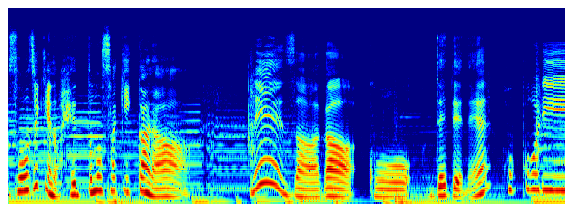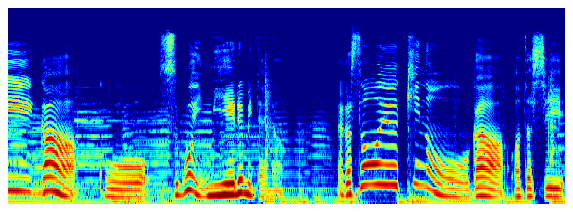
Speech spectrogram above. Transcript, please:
掃除機のヘッドの先からレーザーがこう出てねほこりがこうすごい見えるみたいな。なんかそういう機能が私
